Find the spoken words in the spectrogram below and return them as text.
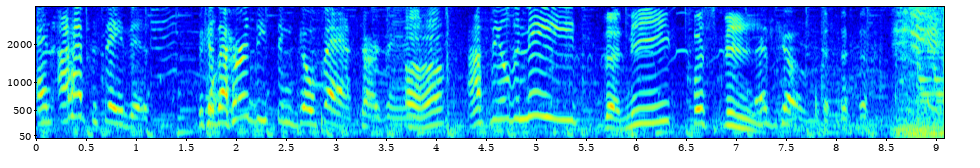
And I have to say this because I heard these things go fast, Tarzan. Uh-huh. I feel the need. The need for speed. Let's go.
